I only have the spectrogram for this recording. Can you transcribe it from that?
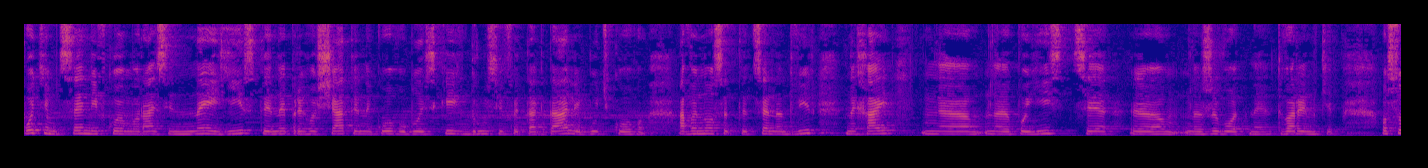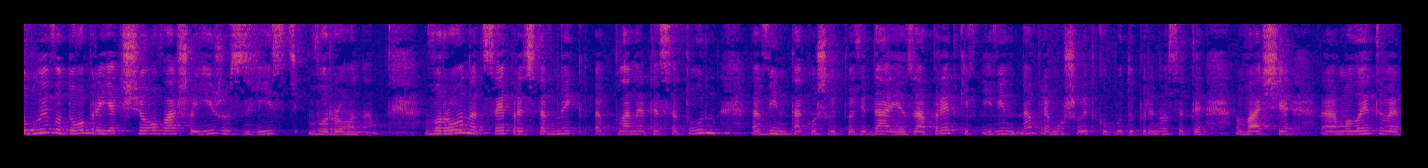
потім це ні в коєму разі не їсти, не пригощати нікого, близьких, друзів і так далі, будь-кого. А виносити це на двір, нехай е, е, поїсть це е, животне, тваринки. Особливо добре, якщо вашу їжу з'їсть ворона. Ворона це представник планети Сатурн. Він також відповідає за предків, і він напряму швидко буде приносити ваші молитви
